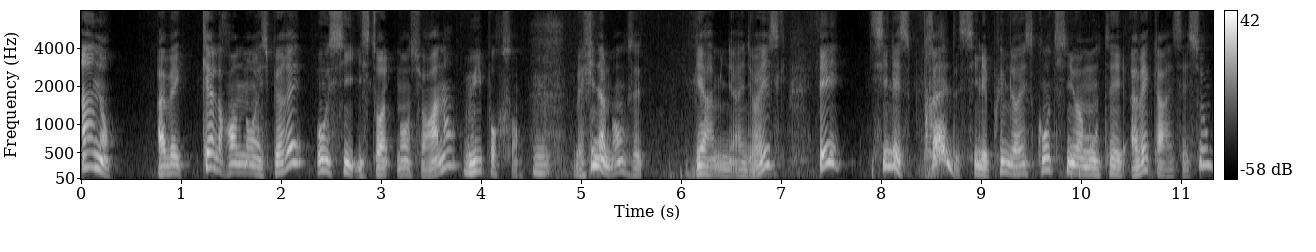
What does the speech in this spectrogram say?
un an. Avec quel rendement espéré? Aussi, historiquement, sur un an, 8%. Mm. Ben, finalement, vous êtes bien rémunéré du risque et si les spreads, si les primes de risque continuent à monter avec la récession,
